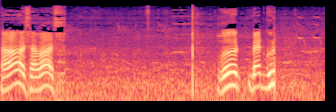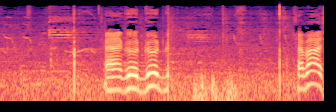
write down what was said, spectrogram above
হ্যাঁ সাবাস গুড ব্যাট ঘুর হ্যাঁ গুড গুড সাবাস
